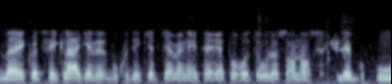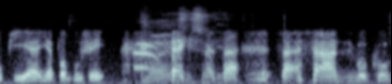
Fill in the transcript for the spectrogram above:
ben écoute, c'est clair qu'il y avait beaucoup d'équipes qui avaient un intérêt pour Otto. Là, son nom circulait beaucoup, puis euh, il n'a pas bougé. Ouais, ça, ça, ça, ça, en dit beaucoup.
